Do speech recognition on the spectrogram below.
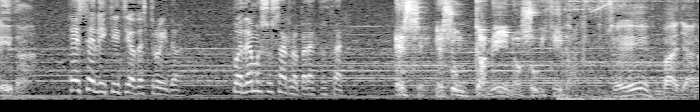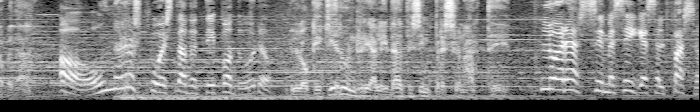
Caída. Ese edificio destruido. Podemos usarlo para cruzar. Ese es un camino suicida. Sí, vaya novedad. Oh, una respuesta de tipo duro. Lo que quiero en realidad es impresionarte. Lo harás si me sigues el paso.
